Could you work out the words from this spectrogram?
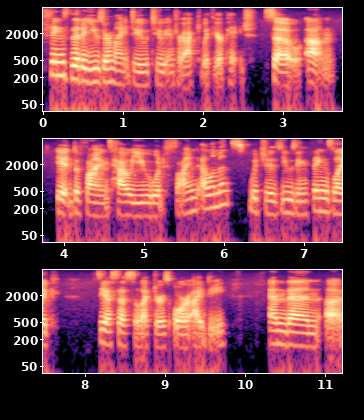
things that a user might do to interact with your page. So um, it defines how you would find elements, which is using things like CSS selectors or ID, and then uh,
